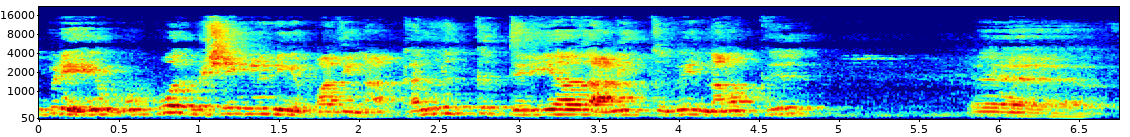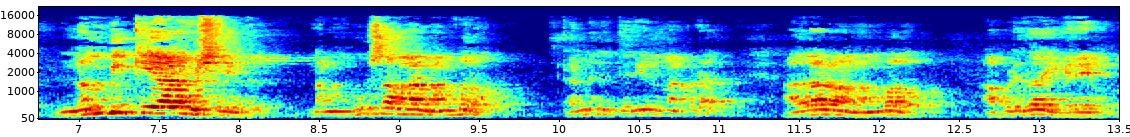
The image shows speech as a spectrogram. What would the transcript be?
இப்படி ஒவ்வொரு விஷயங்களும் நீங்க பார்த்தீங்கன்னா கண்ணுக்கு தெரியாத அனைத்துமே நமக்கு நம்பிக்கையான விஷயங்கள். நம்ம மூசாலாம் நம்புகிறோம் கண்ணுக்கு தெரியலனா கூட அதெல்லாம் நான் அப்படி அப்படிதான் இறைவன்.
